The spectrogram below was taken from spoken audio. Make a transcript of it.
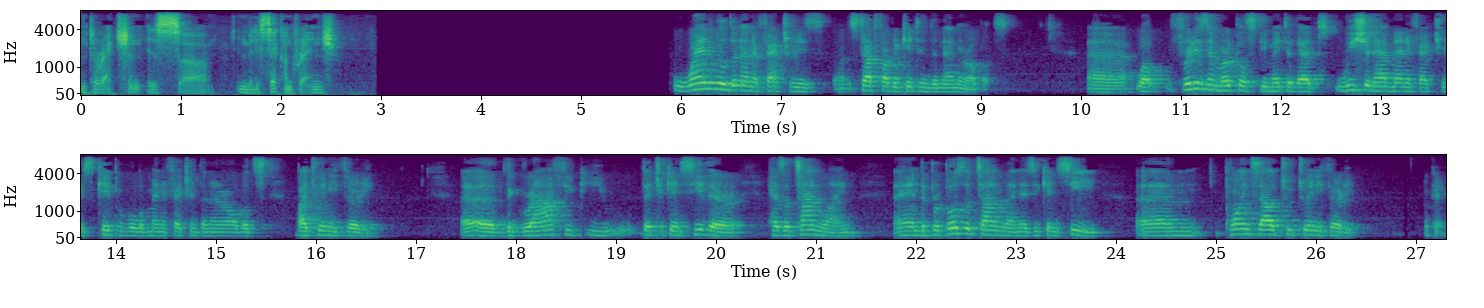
interaction is uh, in millisecond range. When will the nanofactories uh, start fabricating the nanorobots? Uh, well, Freitas and Merkle estimated that we should have nanofactories capable of manufacturing the nanorobots by 2030. Uh, the graph you, you, that you can see there has a timeline, and the proposed timeline, as you can see, um, points out to 2030. Okay.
